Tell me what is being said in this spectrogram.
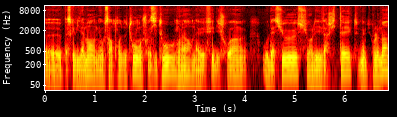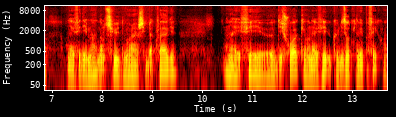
euh, parce qu'évidemment, on est au centre de tout, on choisit tout. Voilà, on avait fait des choix euh, audacieux sur les architectes, même sur le mât. On avait fait des mâts dans le sud, voilà, chez Black Flag. On avait fait euh, des choix qu'on avait fait que les autres n'avaient pas fait, quoi.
